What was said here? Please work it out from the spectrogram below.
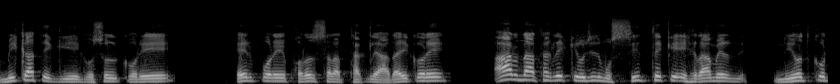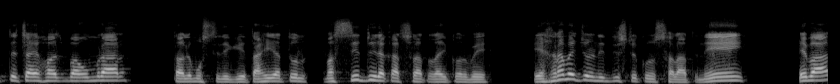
মিকাতে গিয়ে গোসল করে, এরপরে ফরজ সালাত থাকলে আদায় করে, আর না থাকলে কেউ যদি মসজিদ থেকে এহরামের নিয়ত করতে চায় হজ বা উমরার, তাহলে মসজিদে গিয়ে তাহিয়াতুল মসজিদ দুই রাকাত সালাত আদায় করবে। এহরামের জন্য নির্দিষ্ট কোনো সালাত নেই। এবার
